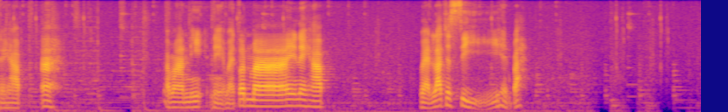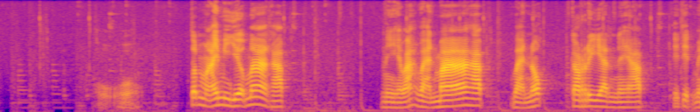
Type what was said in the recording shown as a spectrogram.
นะครับ อะ ประมาณนี้เนี่ยแหวนต้นไม้นะครับ แหวนราชสีเห็นปะโอ้โหต้นไม้มีเยอะมากครับ นี่เห็นปะแหวนม้าครับ แหวนนกกระเรียนนะครับ ที่ติดเม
